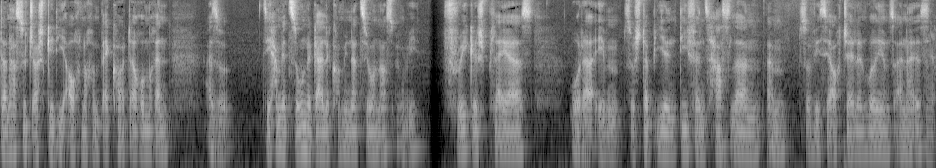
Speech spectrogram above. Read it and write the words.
Dann hast du Josh Giddy auch noch im Backcourt da rumrennen. Also, sie haben jetzt so eine geile Kombination aus irgendwie freakish Players oder eben so stabilen Defense-Hustlern, ähm, so wie es ja auch Jalen Williams einer ist, ja.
